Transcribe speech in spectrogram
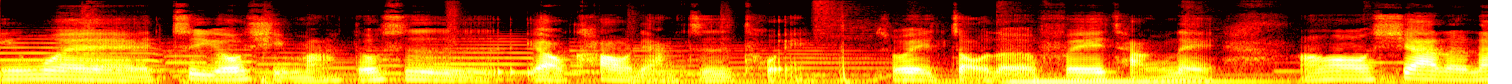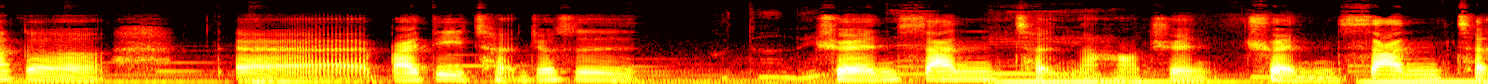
因为自由行嘛，都是要靠两只腿，所以走得非常累，然后下了那个呃白帝城，就是。犬山城啊，哈，犬犬山城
